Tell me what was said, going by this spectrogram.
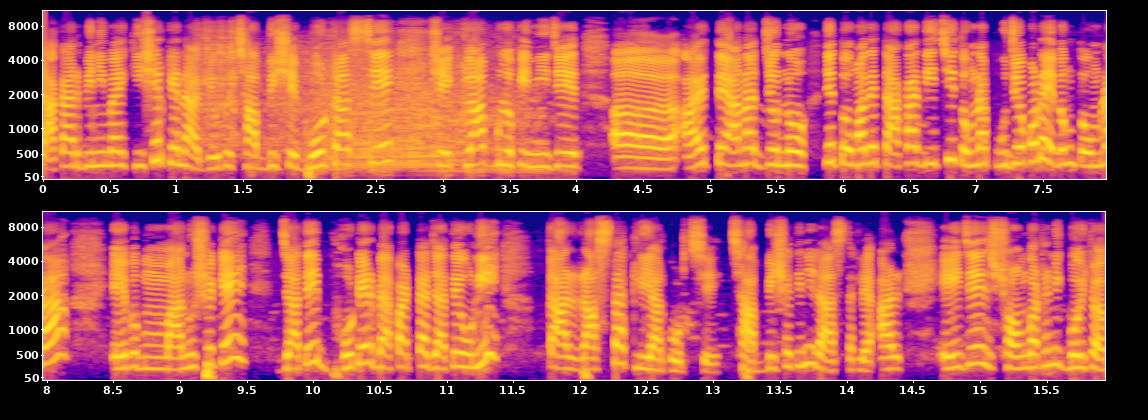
টাকার বিনিময়ে কিসের কেনা? যেহেতু ছাব্বিশে ভোট আসছে, সেই ক্লাবগুলোকে নিজের আয়ত্তে আনার জন্য যে তোমাদের টাকা দিচ্ছি, তোমরা পুজো করো এবং তোমরা এবং, মানুষকে যাতে ভোটের ব্যাপারটা, যাতে উনি তার রাস্তা ক্লিয়ার করছে। ছাব্বিশে তিনি রাস্তা ক্লিয়ার আর এই যে সাংগঠনিক বৈঠক,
